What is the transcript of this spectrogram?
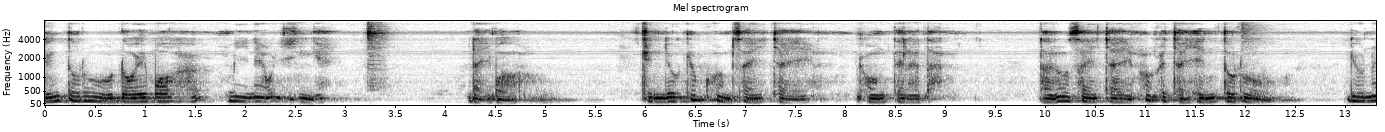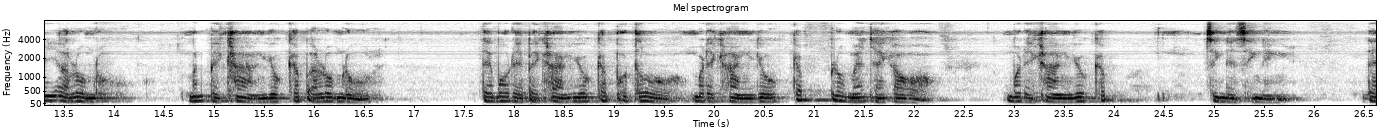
ถึงตัวรู้โดยบ่มีแนวอิงเนี่ยได้บ่ขึ้นอยู่กับความใส่ใจของแต่ละท่านถ้าเขาใส่ใจเขาก็จะเห็นตัวรู้ อยู่ในอารมณ์รู้ มันไปข้างอยู่กับอารมณ์รู้ แต่บ่ได้ไปข้างอยู่กับพุทโธบ่ได้ข้างอยู่กับลมหายใจเข้าออกบ่ได้ข้างอยู่กับสิ่งใดสิ่งหนึ่ง แต่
